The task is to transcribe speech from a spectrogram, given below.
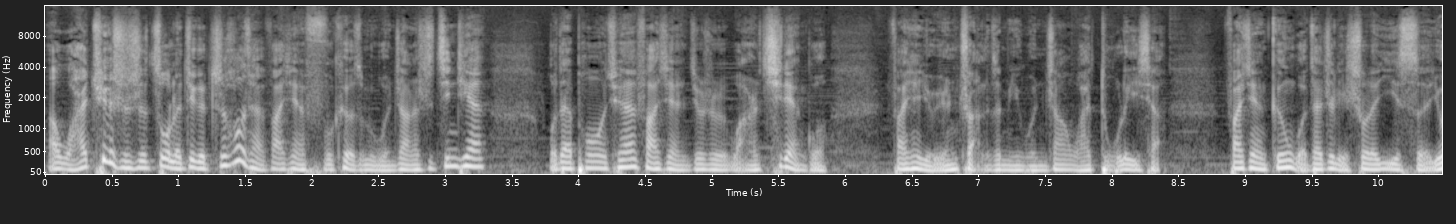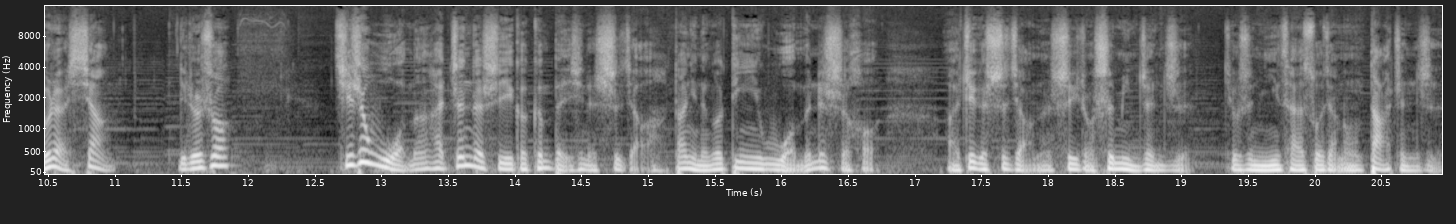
啊，我还确实是做了这个之后才发现福柯有这么文章的。是今天我在朋友圈发现，就是晚上七点过，发现有人转了这么一文章，我还读了一下，发现跟我在这里说的意思有点像。也就是说，其实我们还真的是一个根本性的视角啊。当你能够定义我们的时候，啊，这个视角呢是一种生命政治，就是尼采所讲那种大政治，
